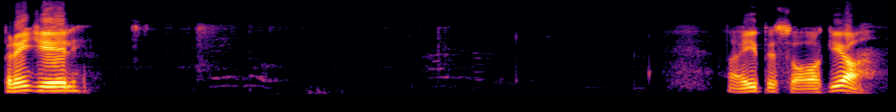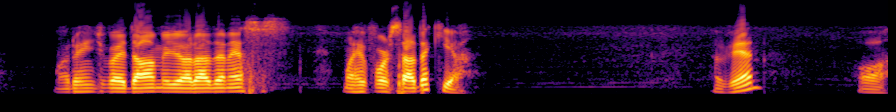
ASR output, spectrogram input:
Prende ele. Aí, pessoal, aqui, ó. Agora a gente vai dar uma melhorada nessa, uma reforçada aqui, ó. Tá vendo? Ó.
